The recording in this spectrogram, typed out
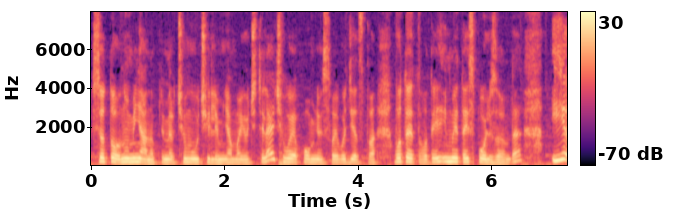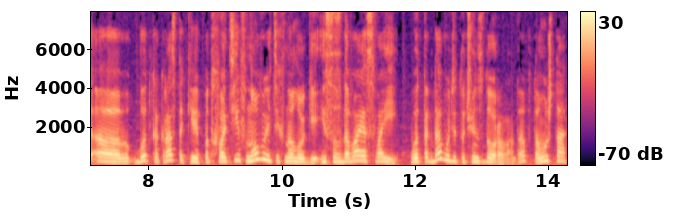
все то, ну, меня, например, чему учили меня мои учителя, чего я помню из своего детства, вот это вот, и мы это используем, да, и э, вот как раз-таки подхватив новые технологии и создавая свои, вот тогда будет очень здорово, да, потому что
